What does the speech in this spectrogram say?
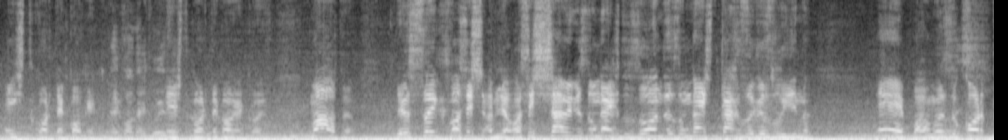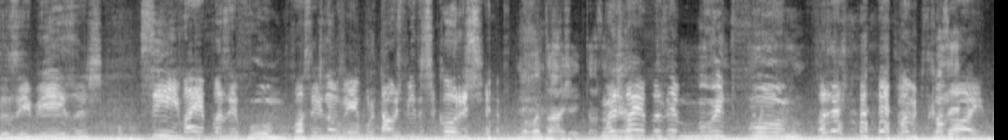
Este corte é qualquer coisa. É qualquer coisa. Este corte é qualquer coisa. Malta, eu sei que vocês, ah, melhor, vocês sabem que eu sou um gajo dos Ondas, um gajo de carros a gasolina. É pá, mas o corte dos Ibizas, sim, vai a fazer fumo. Vocês não veem porque está os vidros escuros. Uma vantagem, estás a Mas ver? vai a fazer muito fumo. fumo. Fazer- Vamos de Mas é- comboio.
